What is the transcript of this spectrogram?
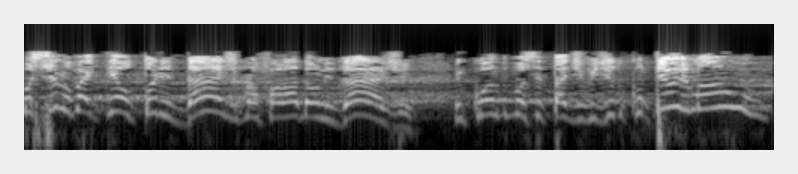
Você não vai ter autoridade para falar da unidade enquanto você está dividido com teu irmão.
